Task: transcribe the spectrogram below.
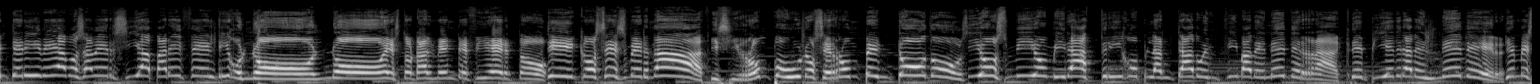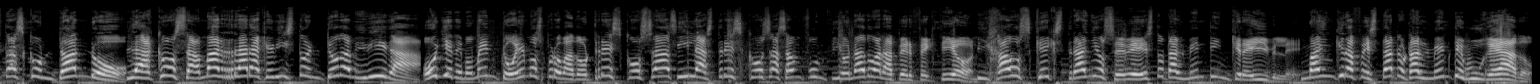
enter y veamos a ver si aparece el trigo. ¡No! ¡No! ¡Es totalmente cierto! ¡Chicos, es verdad! Y si rompo uno, se rompen todos. ¡Dios mío, mirad! Trigo plantado encima de Netherrack, de piedra del Nether. ¿Qué me estás contando? La cosa más rara que he visto en toda mi vida. Oye, de momento hemos probado tres cosas y las tres cosas han funcionado a la perfección. Fijaos qué extraño se ve es totalmente increíble. Minecraft está totalmente bugueado.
